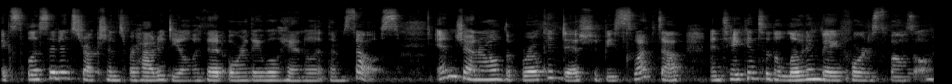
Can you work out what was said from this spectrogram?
explicit instructions for how to deal with it or they will handle it themselves. In general, the broken dish should be swept up and taken to the loading bay for disposal.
